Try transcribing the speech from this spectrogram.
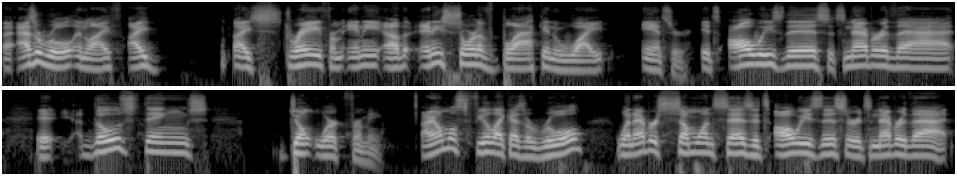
uh, as a rule in life i i stray from any other any sort of black and white answer. It's always this it's never that. It, those things don't work for me. I almost feel like as a rule whenever someone says it's always this or it's never that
